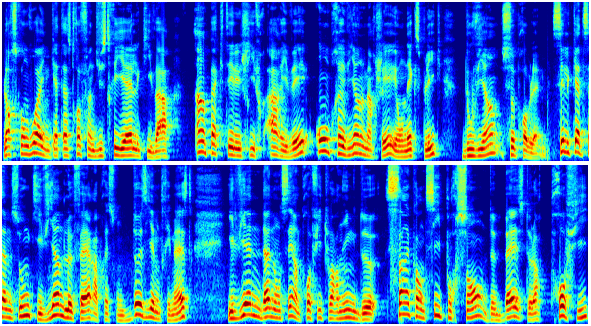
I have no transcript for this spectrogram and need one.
Lorsqu'on voit une catastrophe industrielle qui va impacter les chiffres arrivés, on prévient le marché et on explique d'où vient ce problème. C'est le cas de Samsung qui vient de le faire après son deuxième trimestre. Ils viennent d'annoncer un profit warning de 56% de baisse de leur profit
